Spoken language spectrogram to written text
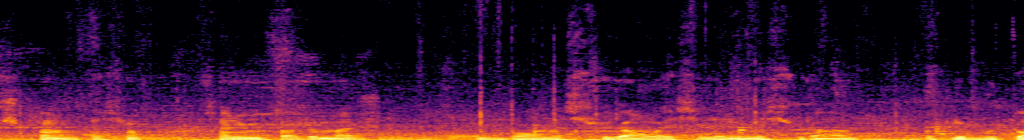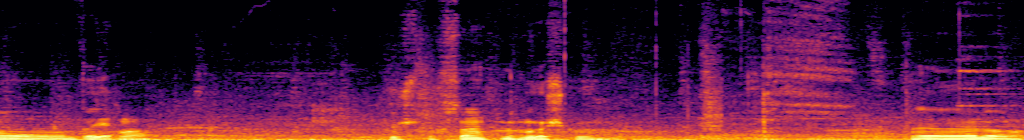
J'ai pas l'impression. Ça n'allume pas, dommage. Bon, on a celui-là, on va essayer d'allumer celui-là. Hein. Avec le bouton vert là. Je trouve ça un peu moche quoi. Euh, alors,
